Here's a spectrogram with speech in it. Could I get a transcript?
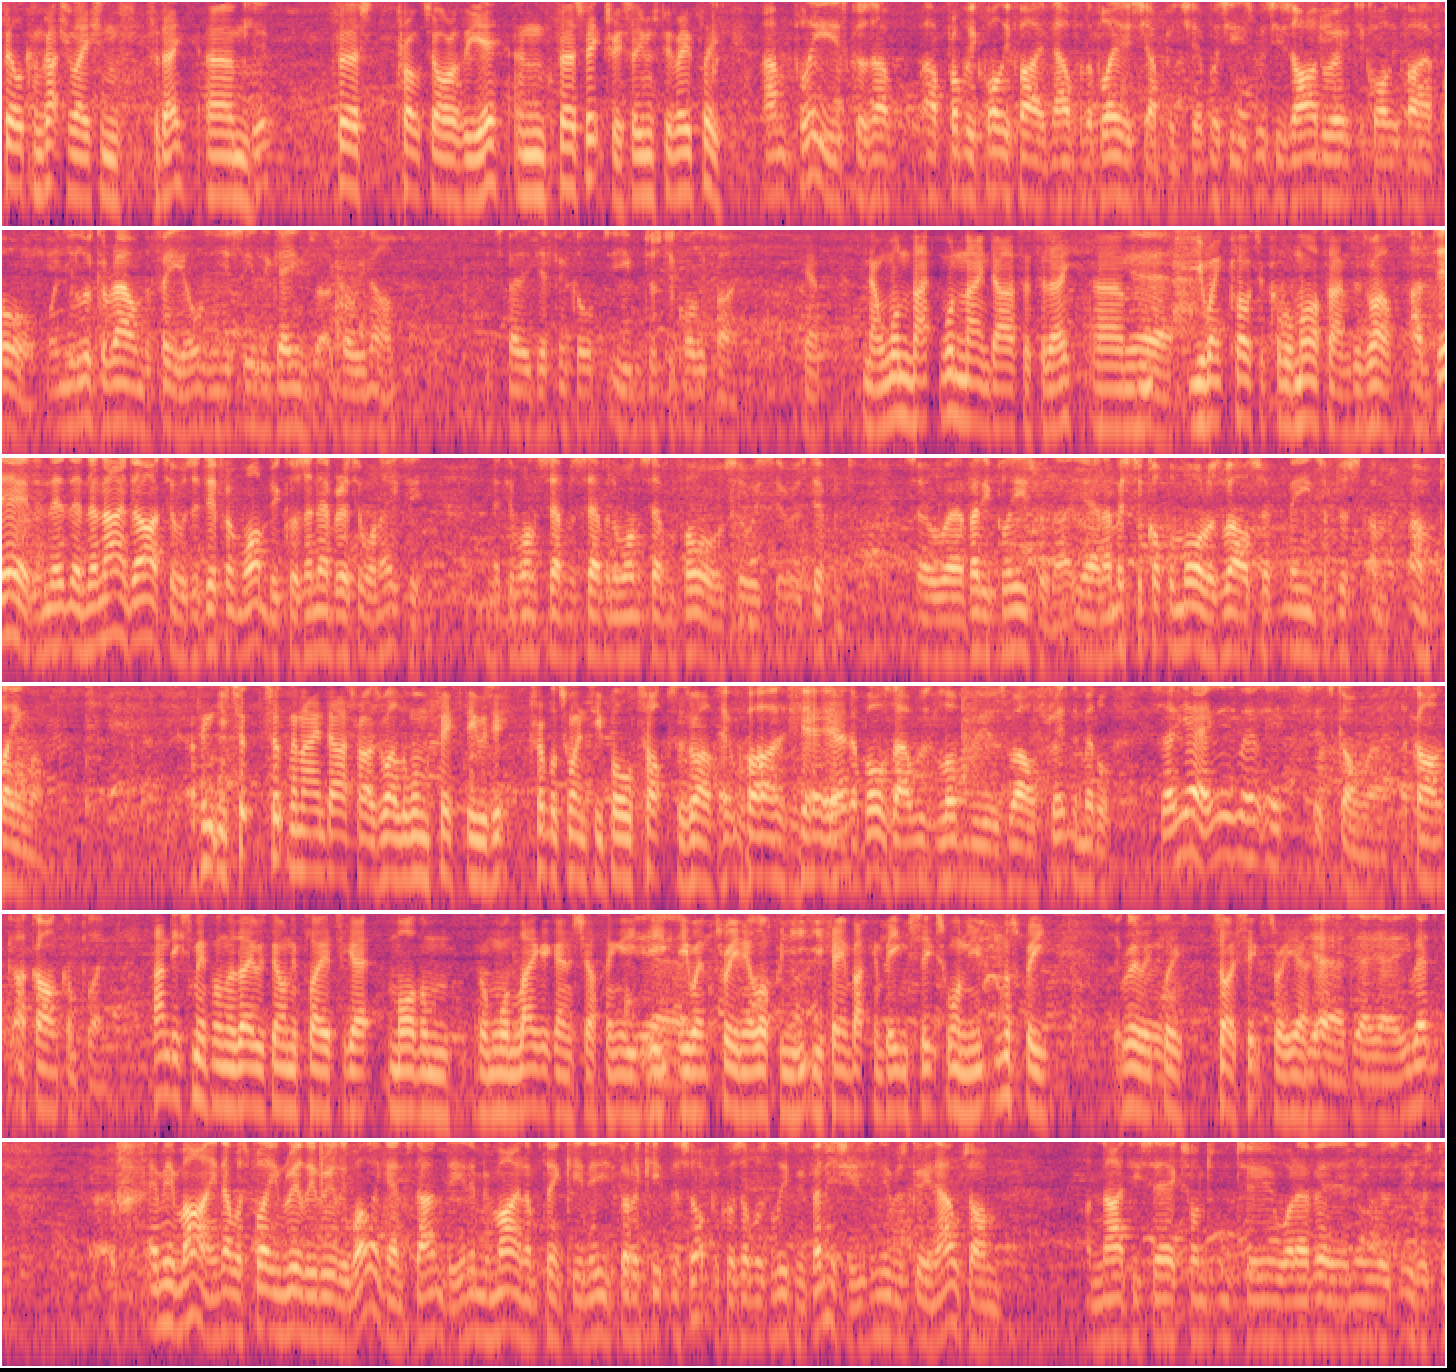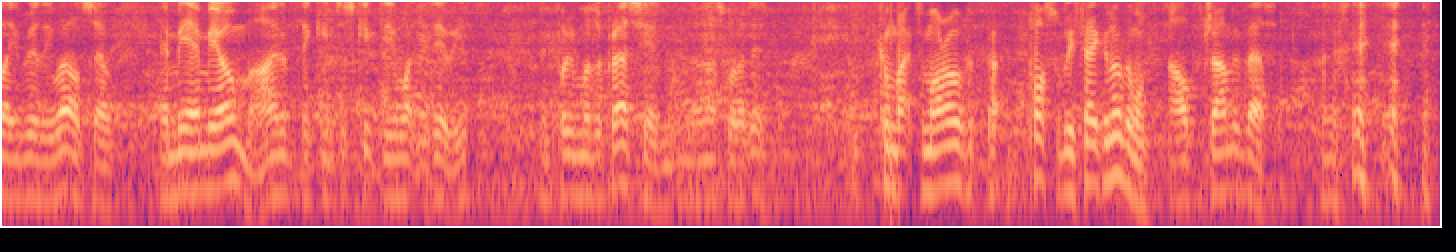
Phil, congratulations today. Um, Thank you. First Pro Tour of the year and first victory, so you must be very pleased. I'm pleased because I've, I've probably qualified now for the Players' Championship, which is which is hard work to qualify for. When you look around the field and you see the games that are going on, it's very difficult even just to qualify. Yeah. Now one one nine darter today. Um, Yeah. You went close a couple more times as well. I did, and the, the, the 9 darter was a different one because I never hit a 180. I hit a 177 and 174, so it's, it was different. So uh, very pleased with that, yeah. And I missed a couple more as well, so it means I'm just I'm, I'm playing well. I think you took took the nine darter out as well. The 150 was it treble 20 bull tops as well. It was, yeah, yeah. Yeah? The balls out was lovely as well, straight in the middle. So yeah, it, it's it's gone well. I can't I can't complain. Andy Smith on the day was the only player to get more than, than one leg against you. I think he, Yeah. he, he went 3 0 up and you, you came back and beat him 6 1. You must be really 6-3. pleased. Sorry, 6 3, yeah. Yeah, yeah, yeah. He went. In my mind, I was playing really, really well against Andy, and in my mind, I'm thinking he's got to keep this up because I was leaving finishes, and he was going out on, on 96, 102, whatever, and he was he was playing really well. So, in my, in my own mind, I'm thinking just keep doing what you're doing, and put him under pressure, and that's what I did. Come back tomorrow, possibly take another one. I'll try my best.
